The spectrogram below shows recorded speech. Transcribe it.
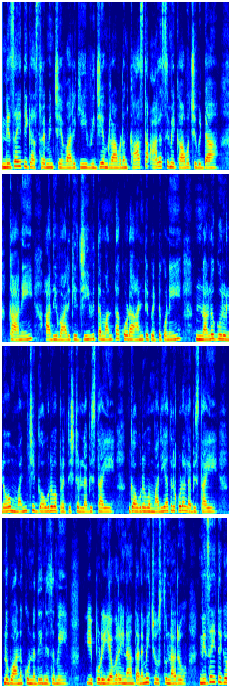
నిజాయితీగా శ్రమించే వారికి విజయం రావడం కాస్త ఆలస్యమే కావచ్చు బిడ్డ. కానీ అది వారికి జీవితం అంతా కూడా అంటి పెట్టుకొని నలుగురిలో మంచి గౌరవ ప్రతిష్టలు లభిస్తాయి. గౌరవ మర్యాదలు కూడా లభిస్తాయి. నువ్వు అనుకున్నది నిజమే. ఇప్పుడు ఎవరైనా ధనమే చూస్తున్నారు. నిజాయితీగా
